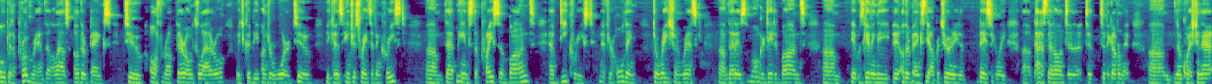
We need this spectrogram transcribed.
open a program that allows other banks to offer up their own collateral, which could be underwater too, because interest rates have increased. Um, that means the price of bonds have decreased. If you're holding duration risk, um, that is longer dated bonds, um, it was giving the, the, other banks the opportunity to basically uh, pass that on to, to, to the government. Um, no question that,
